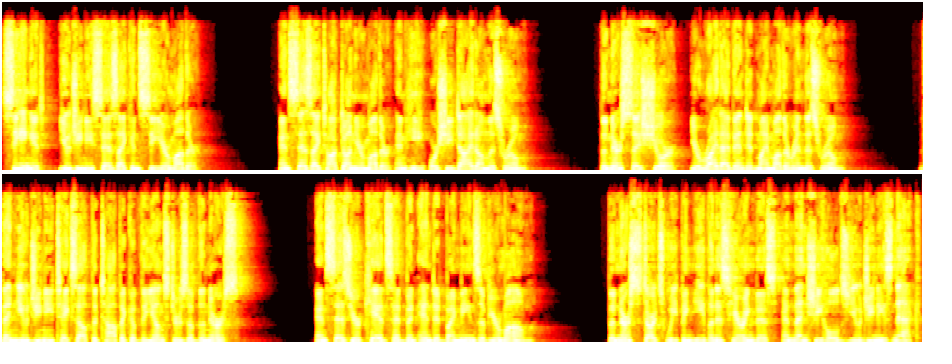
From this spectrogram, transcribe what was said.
Seeing it, Eugenie says I can see your mother. And says I talked on your mother and he or she died on this room. The nurse says sure, you're right I've ended my mother in this room. Then Eugenie takes out the topic of the youngsters of the nurse. And says your kids had been ended by means of your mom. The nurse starts weeping even as hearing this and then she holds Eugenie's neck.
